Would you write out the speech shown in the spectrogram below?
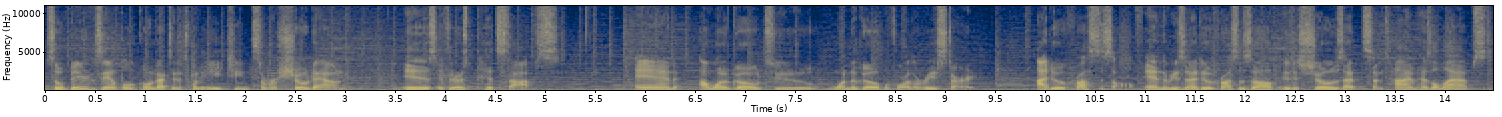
So a big example going back to the 2018 Summer Showdown is if there's pit stops and I want to go to one to go before the restart, I do a cross dissolve. And the reason I do a cross dissolve is it shows that some time has elapsed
